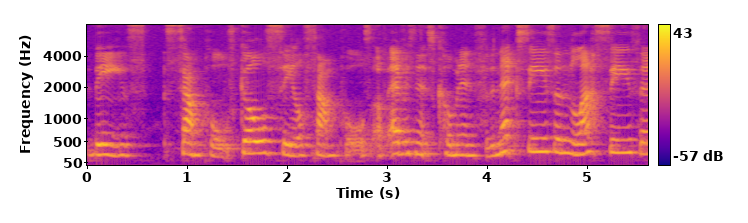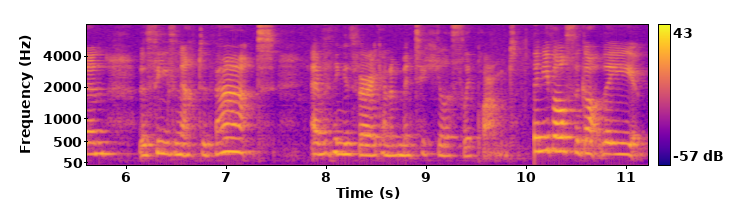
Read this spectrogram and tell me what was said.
these samples, gold seal samples of everything that's coming in for the next season, last season, the season after that. Everything is very kind of meticulously planned. Then you've also got the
